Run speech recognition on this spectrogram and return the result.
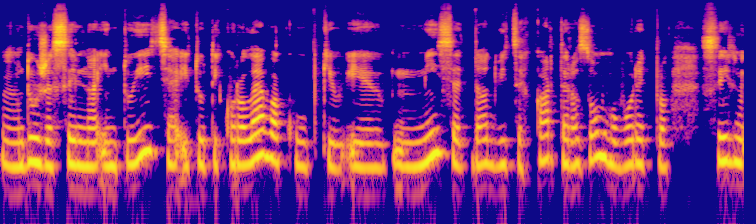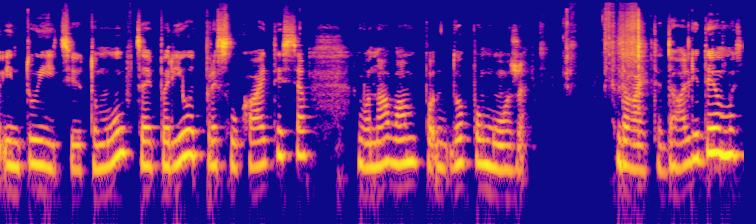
дуже сильна інтуїція, і тут і королева кубків, і місяць, да, дві цих карти разом говорять про сильну інтуїцію. Тому в цей період прислухайтеся, вона вам допоможе. Давайте далі дивимось.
